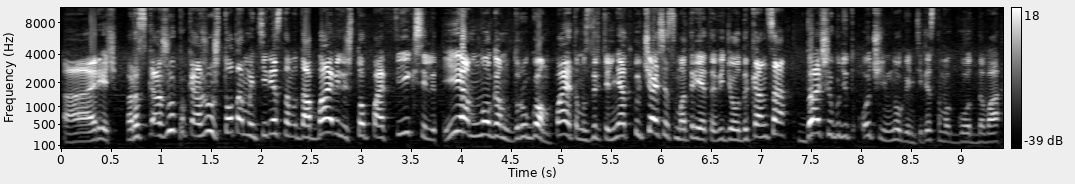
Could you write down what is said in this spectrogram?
а, речь. Расскажу, покажу, что там интересного добавили, что пофиксили и о многом другом. Поэтому, зритель, не отключайся, смотри это видео до конца. Дальше будет очень много интересного годного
